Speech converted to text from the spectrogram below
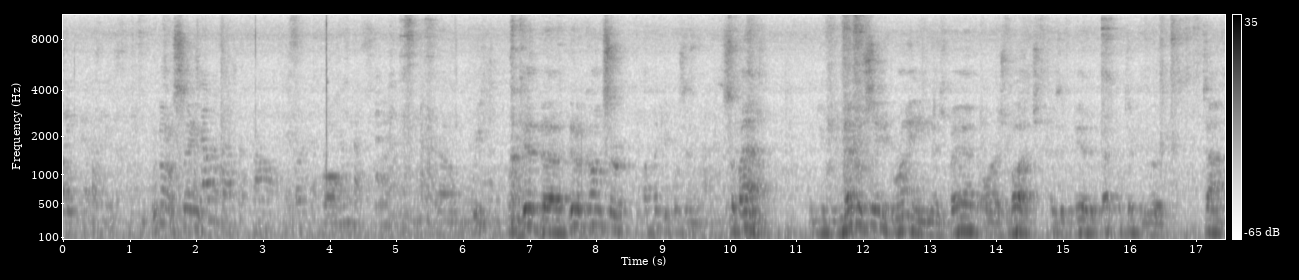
We're gonna sing, Tell them about the frog. Frogs. uh, we, we did, uh, did a concert, I think it was in Savannah. And you've never seen it rain as bad or as much as it did at that particular time.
